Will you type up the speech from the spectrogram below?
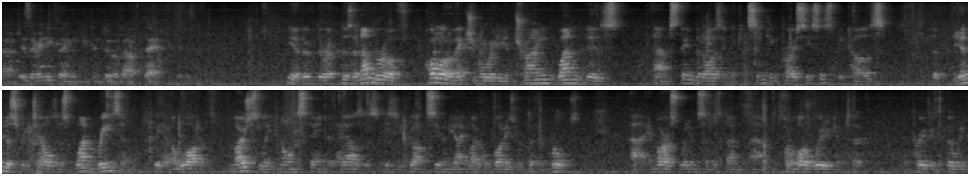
Uh, is there anything you can do about that? Yeah, there, there are, there's a number of, quite a lot of action already in train. One is um, standardising the consenting processes because the, the industry tells us one reason we have a lot of mostly non-standard houses is you've got 78 local bodies with different rules. Uh, and Maurice Williamson has done, um, put a lot of work into improving the building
